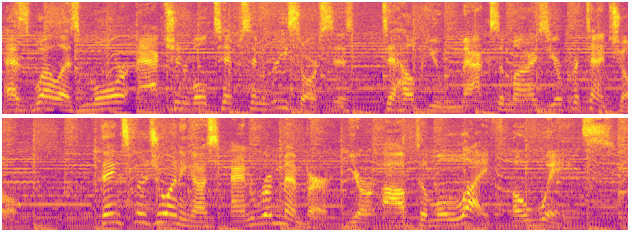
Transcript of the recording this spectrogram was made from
as well as more actionable tips and resources to help you maximize your potential. Thanks for joining us, and remember, your optimal life awaits.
